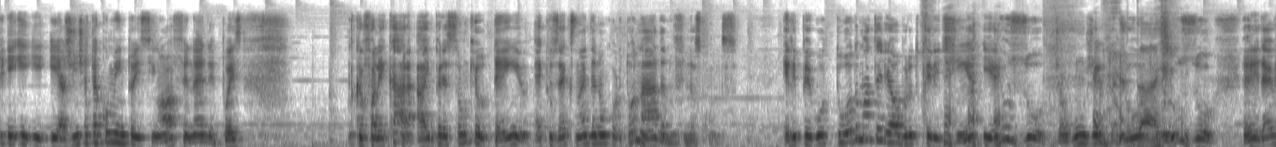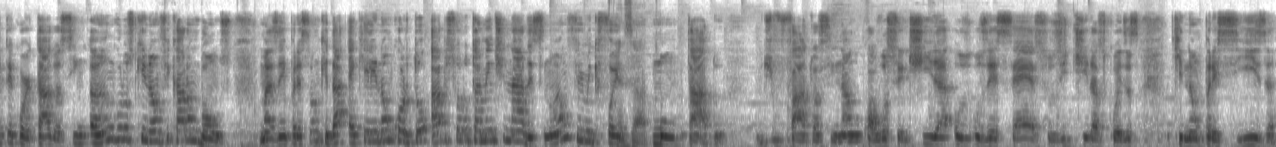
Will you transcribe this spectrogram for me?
E, e, e, a gente até comentou isso em off, né? Depois. Porque eu falei, cara, a impressão que eu tenho é que o Zack Snyder não cortou nada no fim das contas. Ele pegou todo o material bruto que ele tinha e ele usou, de algum jeito ou de outro, ele usou. Ele deve ter cortado, assim, ângulos que não ficaram bons. Mas a impressão que dá é que ele não cortou absolutamente nada. Esse não é um filme que foi Exato. montado de fato, assim, no qual você tira os, os, excessos e tira as coisas que não precisa.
